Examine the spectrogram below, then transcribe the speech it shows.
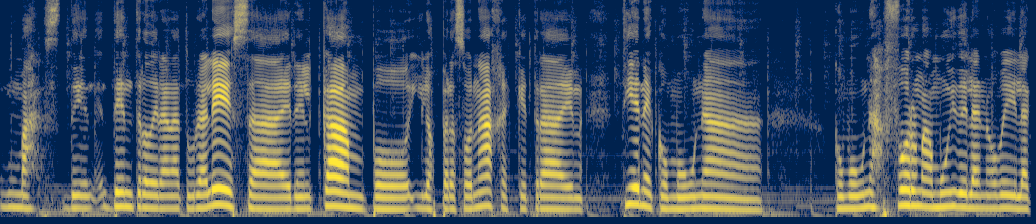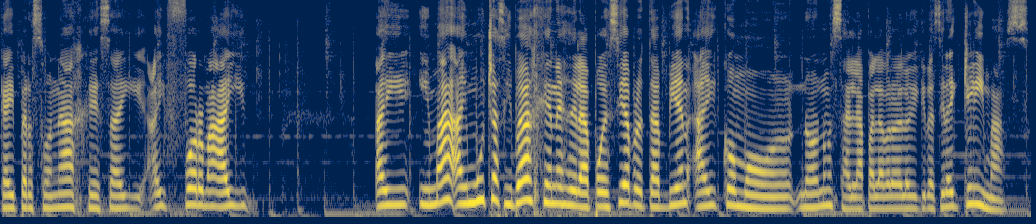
más de- dentro de la naturaleza, en el campo y los personajes que traen, tiene como una como una forma muy de la novela, que hay personajes, hay, hay formas, hay hay, hay muchas imágenes de la poesía, pero también hay como, no, no me sale la palabra de lo que quiero decir, hay climas,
